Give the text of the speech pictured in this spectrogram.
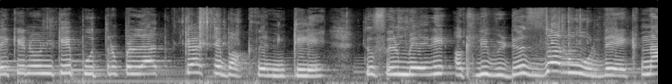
लेकिन उनके पुत्र प्रहलाद कैसे भक्त निकले? तो फिर मेरी अगली वीडियो ज़रूर देखना।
